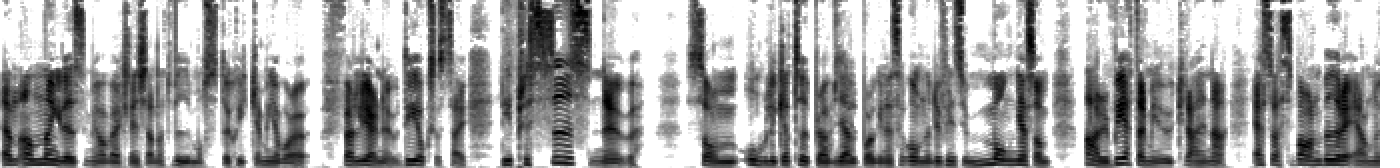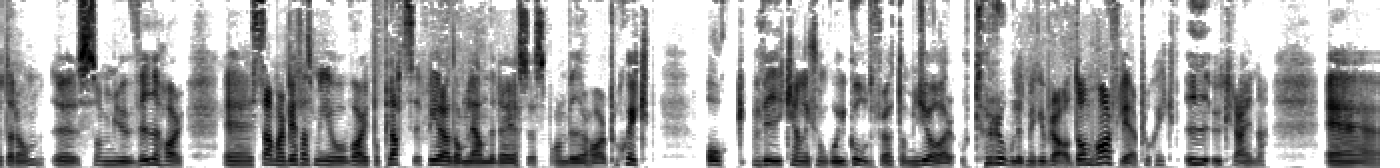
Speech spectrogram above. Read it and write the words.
en annan grej som jag verkligen känner att vi måste skicka med våra följare nu, det är också så här, det är precis nu som olika typer av hjälporganisationer. Det finns ju många som arbetar med Ukraina. SOS Barnbyar är en av dem eh, som ju vi har eh, samarbetat med och varit på plats i flera av de länder där SOS Barnbyar har projekt. Och vi kan liksom gå i god för att de gör otroligt mycket bra. De har flera projekt i Ukraina. Eh,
